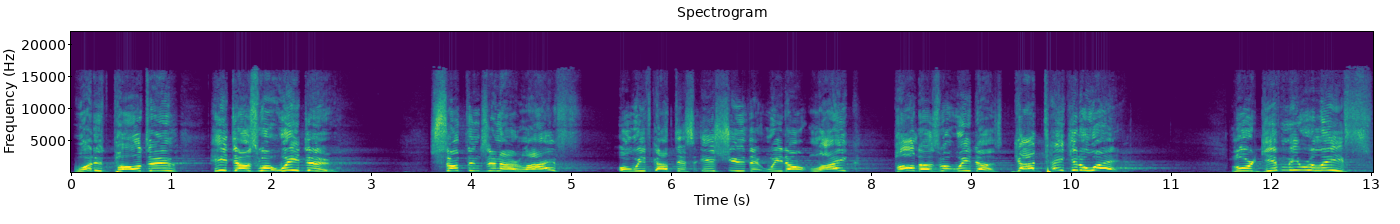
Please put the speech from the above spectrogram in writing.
What did Paul do? He does what we do. Something's in our life, or we've got this issue that we don't like. Paul does what we does. God, take it away. Lord, give me relief.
